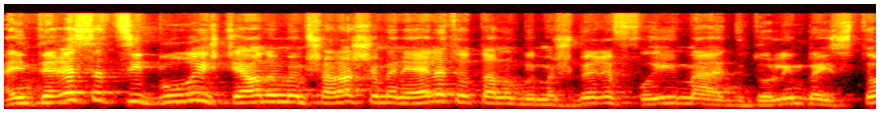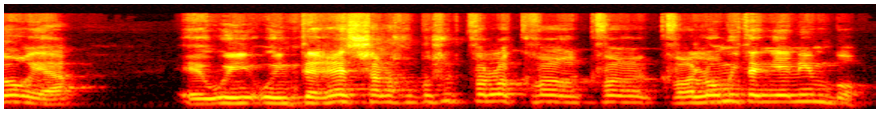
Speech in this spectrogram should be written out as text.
האינטרס הציבורי, שתהיה לנו ממשלה שמנהלת אותנו במשבר רפואי מהגדולים בהיסטוריה, אה, הוא, הוא אינטרס שאנחנו פשוט כבר לא, כבר, כבר, כבר לא מתעניינים בו.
